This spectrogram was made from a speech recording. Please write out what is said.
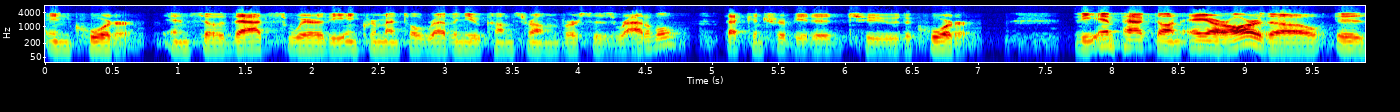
in quarter. And so that's where the incremental revenue comes from versus ratable that contributed to the quarter. The impact on ARR, though, is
